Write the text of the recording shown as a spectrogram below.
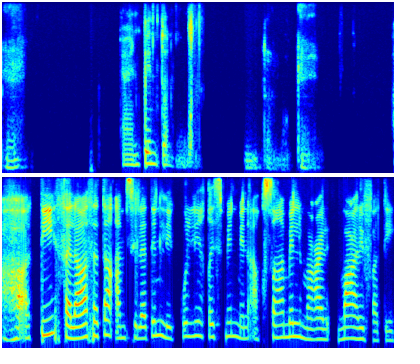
okay, and بنت okay. هاتي ثلاثة أمثلة لكل قسم من أقسام المعر- المعرفة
